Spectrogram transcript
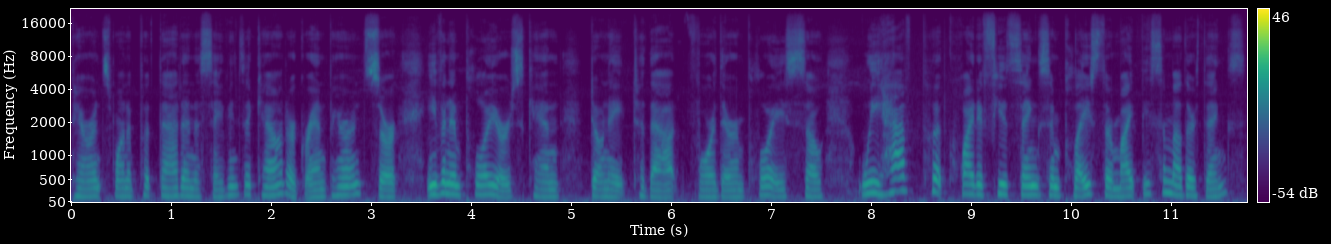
parents want to put that in a savings account, or grandparents, or even employers can donate to that for their employees. So we have put quite a few things in place. There might be some other things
